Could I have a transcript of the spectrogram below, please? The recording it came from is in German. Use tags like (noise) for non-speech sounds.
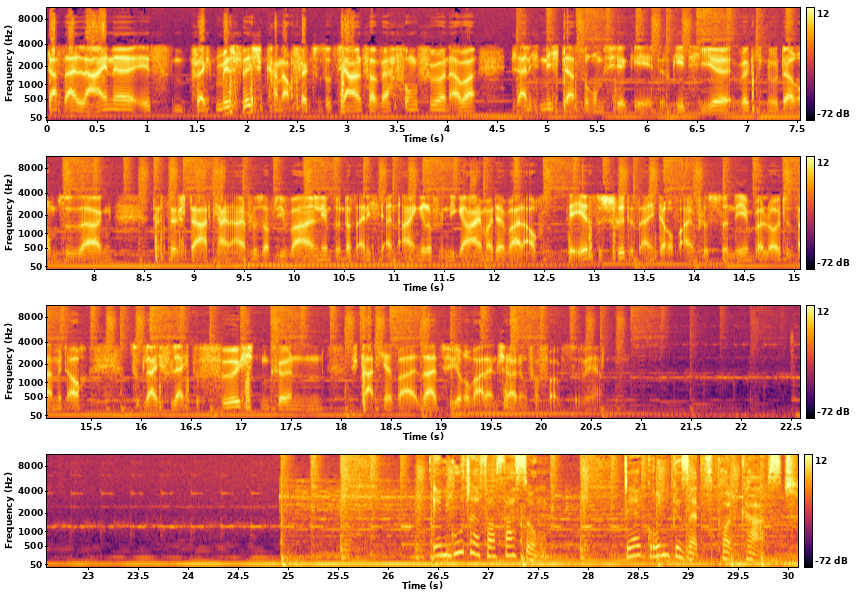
das alleine ist vielleicht misslich, kann auch vielleicht zu sozialen Verwerfungen führen, aber ist eigentlich nicht das, worum es hier geht. Es geht hier wirklich nur darum zu sagen, dass der Staat keinen Einfluss auf die Wahlen nimmt und dass eigentlich ein Eingriff in die Geheimheit der Wahl auch der erste Schritt ist, eigentlich darauf Einfluss zu nehmen, weil Leute damit auch zugleich vielleicht befürchten können, staatlicherseits für ihre Wahlentscheidung verfolgt zu werden. In guter Verfassung. Der Grundgesetz-Podcast.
